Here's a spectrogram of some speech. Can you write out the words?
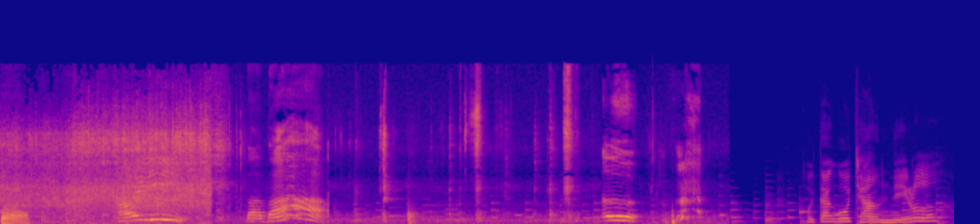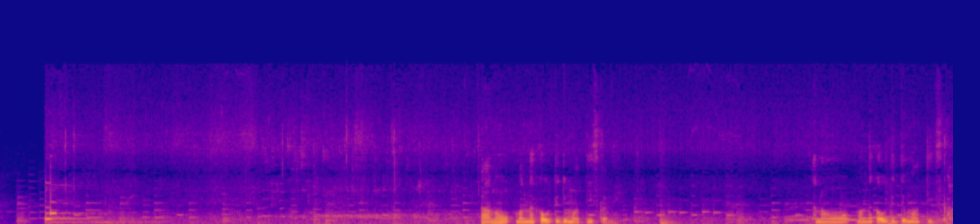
バー。はい。ババ双子チャンネルあの真ん中置いててもらっていいですかね？あの真ん中置いててもらっていいですか？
